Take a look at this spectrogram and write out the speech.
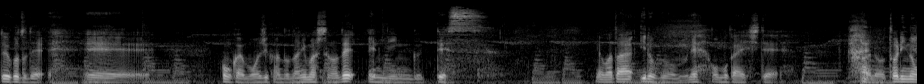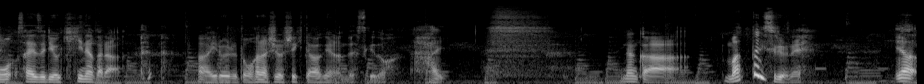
ということで、えー、今回もお時間となりましたのでエンディングです。いやまたイロ君をねお迎えして、はい、あの鳥のさえずりを聞きながら あいろいろとお話をしてきたわけなんですけど。はい。なんかまったりするよね。いや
